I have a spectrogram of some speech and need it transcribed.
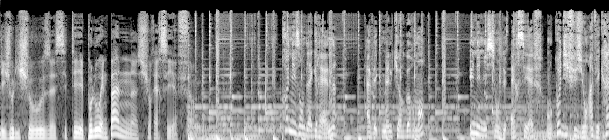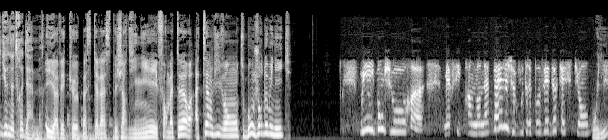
Les jolies choses, c'était Polo and Pan sur RCF. Prenez-en de la graine avec Melchior Gormand, une émission de RCF en codiffusion avec Radio Notre-Dame. Et avec euh, Pascal Aspe, jardinier et formateur à Terre Vivante. Bonjour Dominique. Oui, bonjour. Merci de prendre mon appel. Je voudrais poser deux questions. Oui.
